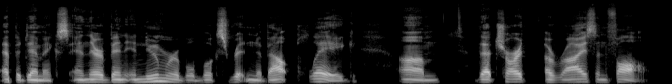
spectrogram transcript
epidemics, and there have been innumerable books written about plague um, that chart a rise and fall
